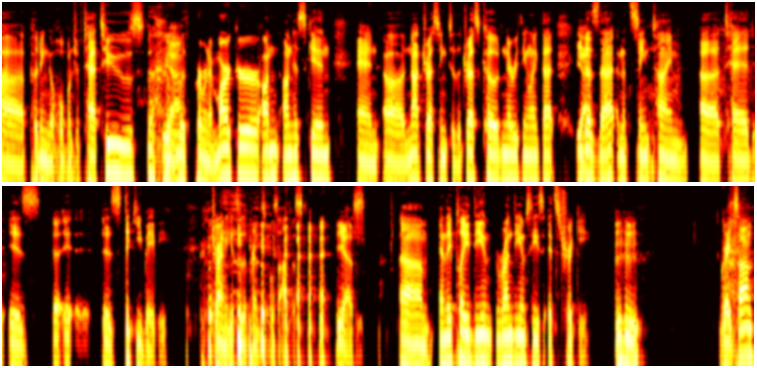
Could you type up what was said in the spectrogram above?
uh putting a whole bunch of tattoos Yeah. with permanent marker on on his skin and uh not dressing to the dress code and everything like that. He Yeah. does that and at the same time uh Ted is uh, is sticky baby trying to get to the principal's office. yes. Um and they play DM, Run DMC's It's Tricky. Mm-hmm. Great song.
